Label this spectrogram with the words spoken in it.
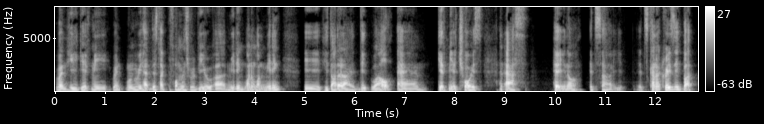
when he gave me when when we had this like performance review uh, meeting one on one meeting, he he thought that I did well and gave me a choice and asked, hey, you know, it's uh it's kind of crazy, but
